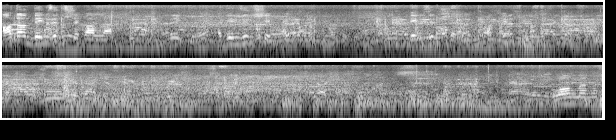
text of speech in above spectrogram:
Adam denize düşecek valla. Nereye? Denize düşecek. Denize düşecek. Bu anlar nasıl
